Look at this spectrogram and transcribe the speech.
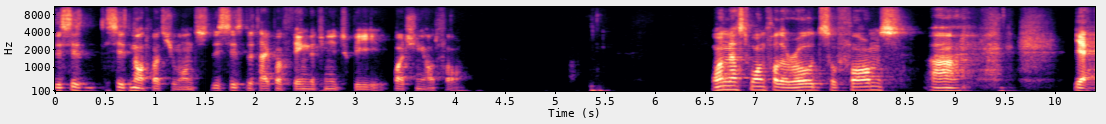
this is this is not what you want. This is the type of thing that you need to be watching out for. One last one for the road. So forms. Uh, yeah,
